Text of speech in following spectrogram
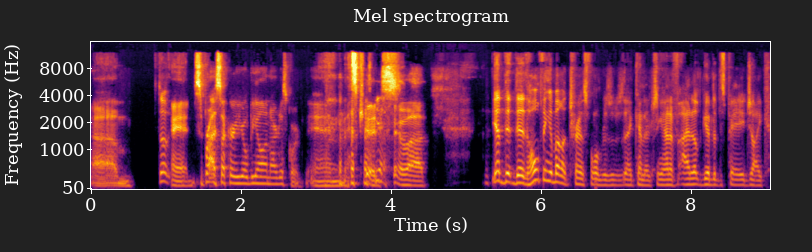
Um, So and surprise sucker, you'll be on our Discord, and that's good. Yes. So uh, Yeah, the, the whole thing about Transformers was that kind of interesting. I don't, I don't go to this page. Like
